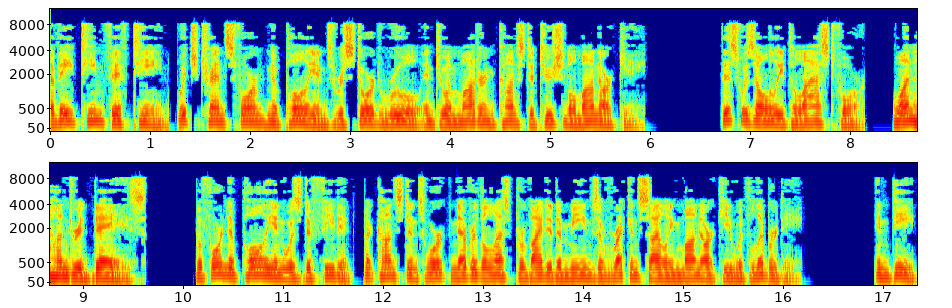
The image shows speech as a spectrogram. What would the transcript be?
of 1815, which transformed Napoleon's restored rule into a modern constitutional monarchy. This was only to last for 100 days before Napoleon was defeated, but Constant's work nevertheless provided a means of reconciling monarchy with liberty. Indeed,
